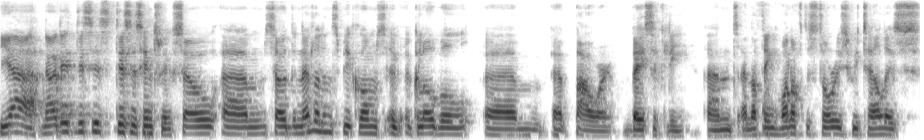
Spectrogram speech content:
Yeah, no, this is this is interesting. So, um, so the Netherlands becomes a, a global um, uh, power basically, and and I think one of the stories we tell is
